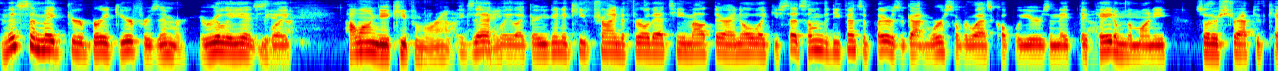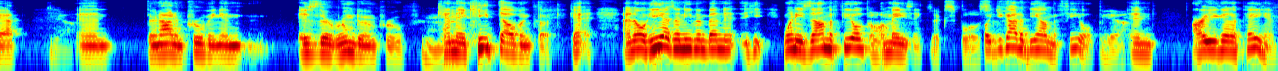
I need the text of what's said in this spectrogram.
And this is a make or break year for Zimmer. It really is. Yeah. Like, how long do you keep him around? Exactly. Right? Like, are you going to keep trying to throw that team out there? I know, like you said, some of the defensive players have gotten worse over the last couple years, and they they yeah. paid them the money, so they're strapped with cap, yeah. and they're not improving. And is there room to improve? Mm-hmm. Can they keep Dalvin Cook? Can, I know he hasn't even been he, when he's on the field, oh, amazing, explosive. But you got to be on the field. Yeah. And are you going to pay him?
